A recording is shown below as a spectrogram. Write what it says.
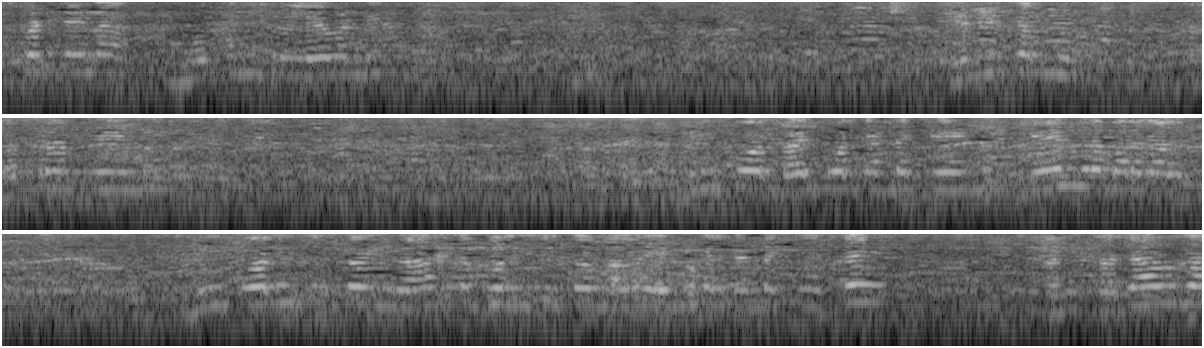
ఇప్పటికైనా ముఖ్యమంత్రులు లేవండి. ఎన్నికలను భద్రం చేయండి. బీపోల్ బైపోల్ కండక్ట్ చేయండి. కేంద్ర బలగాలకు మీ పోలీసులతో ఈ రాష్ట్ర పోలీసులతో మళ్ళీ ఎన్నికలు కండక్ట్ చేస్తే అవి సజావుగా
